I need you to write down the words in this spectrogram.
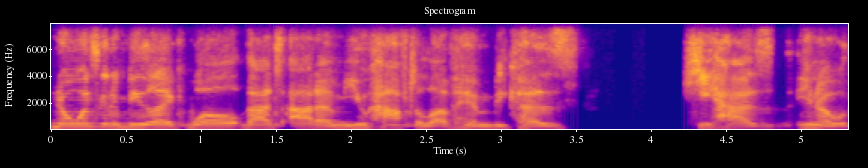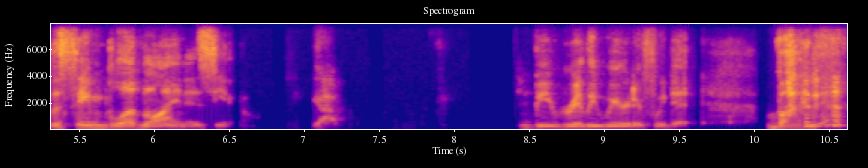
No one's going to be like, well, that's Adam. You have to love him because he has, you know, the same bloodline as you. Yeah. It'd be really weird if we did. But let's,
